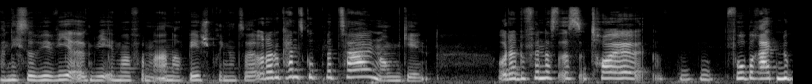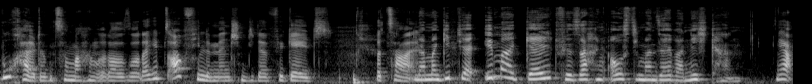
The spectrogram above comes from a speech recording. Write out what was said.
Und nicht so wie wir irgendwie immer von A nach B springen und so. Oder du kannst gut mit Zahlen umgehen. Oder du findest es toll, vorbereitende Buchhaltung zu machen oder so. Da gibt es auch viele Menschen, die dafür Geld bezahlen. Na, man gibt ja immer Geld für Sachen aus, die man selber nicht kann. ja.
